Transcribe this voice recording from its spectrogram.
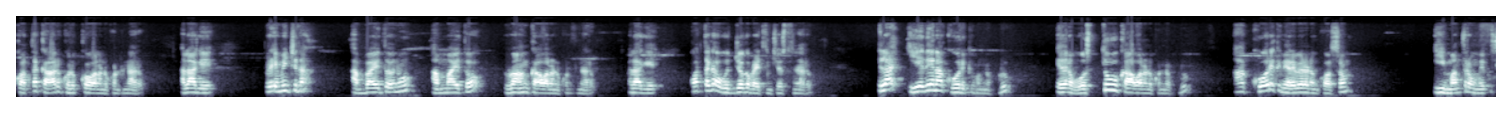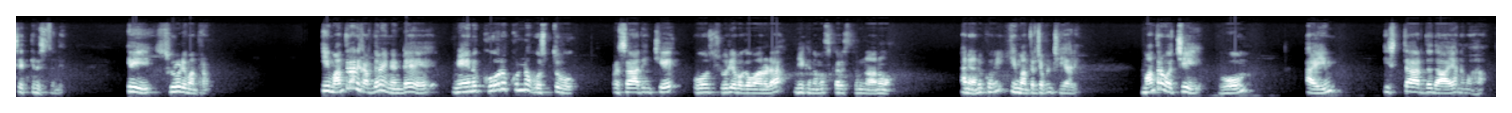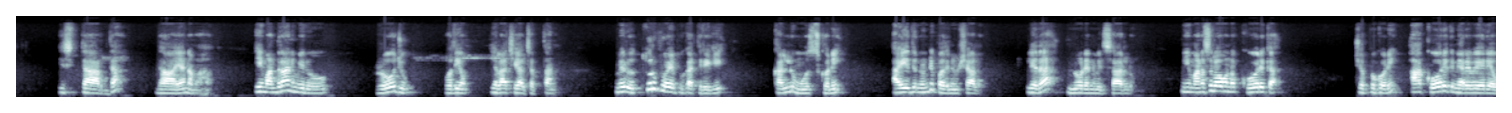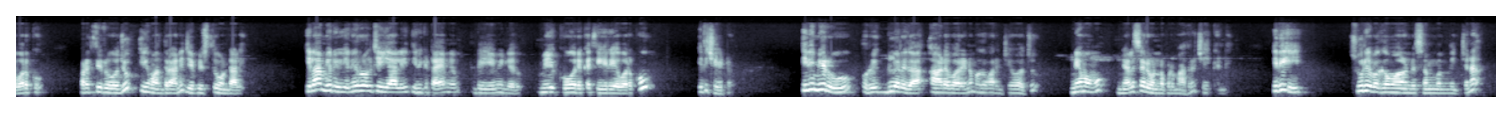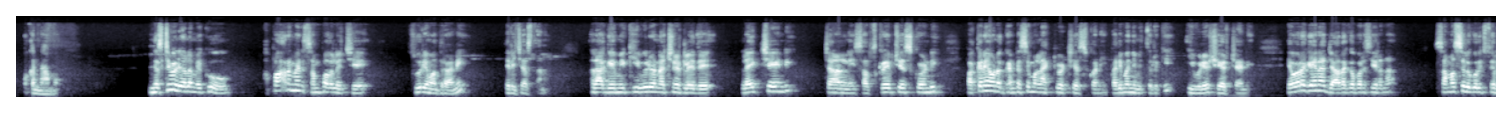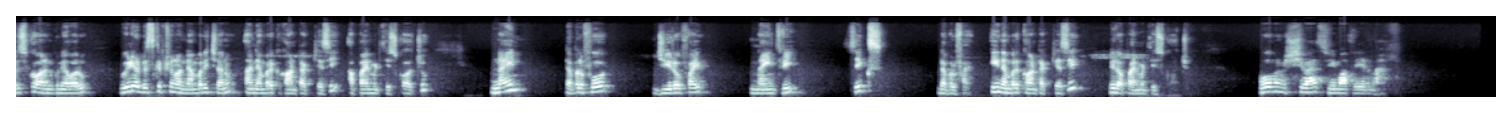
కొత్త కారు కొనుక్కోవాలనుకుంటున్నారు. అలాగే ప్రేమించిన అబ్బాయితోనూ అమ్మాయితో వివాహం కావాలనుకుంటున్నారు. అలాగే కొత్తగా ఉద్యోగ ప్రయత్నం చేస్తున్నారు. ఇలా ఏదైనా కోరిక ఉన్నప్పుడు ఏదైనా వస్తువు కావాలనుకున్నప్పుడు ఆ కోరిక నెరవేరడం కోసం ఈ మంత్రం మీకు శక్తినిస్తుంది. ఇది సూర్యుడి మంత్రం. ఈ మంత్రానికి అర్థం ఏంటంటే నేను కోరుకున్న వస్తువు ప్రసాదించే ఓ సూర్య భగవానుడా నీకు నమస్కరిస్తున్నాను అని అనుకుని ఈ మంత్ర చెప్పడం చేయాలి. మంత్రం వచ్చి ఓం ఐం ఇష్టార్థదాయ నమ. ఇష్టార్థదాయ నమ. ఈ మంత్రాన్ని మీరు రోజు ఉదయం ఎలా చేయాలో చెప్తాను. మీరు తూర్పు వైపుగా తిరిగి కళ్ళు మూసుకొని ఐదు నుండి పది నిమిషాలు లేదా నూటెనిమిది సార్లు మీ మనసులో ఉన్న కోరిక చెప్పుకొని ఆ కోరిక నెరవేరే వరకు ప్రతిరోజు ఈ మంత్రాన్ని జపిస్తూ ఉండాలి. ఇలా మీరు ఎన్ని రోజులు చేయాలి? దీనికి టైం అంటే ఏమీ లేదు. మీ కోరిక తీరే వరకు ఇది చేయటం. ఇది మీరు రెగ్యులర్గా ఆడవారైనా మగవారిని చేయవచ్చు. నియమము నెలసరి ఉన్నప్పుడు మాత్రం చేయకండి. ఇది సూర్య భగవానుడికి సంబంధించిన ఒక నామం. నెక్స్ట్ వీడియోలో మీకు అపారమైన సంపదలు ఇచ్చే సూర్య మంత్రాన్ని తెలియచేస్తాను. అలాగే మీకు ఈ వీడియో నచ్చినట్లయితే లైక్ చేయండి ఛానల్ని సబ్స్క్రైబ్ చేసుకోండి పక్కనే ఉన్న గంట సింహల్ని యాక్టివేట్ చేసుకొని పది మంది మిత్రులకి ఈ వీడియో షేర్ చేయండి. ఎవరికైనా జాతక పరిశీలన సమస్యల గురించి తెలుసుకోవాలనుకునేవారు వీడియో డిస్క్రిప్షన్లో నెంబర్ ఇచ్చాను. ఆ నెంబర్కి కాంటాక్ట్ చేసి అపాయింట్మెంట్ తీసుకోవచ్చు. Nine double four zero five nine three six double five. ఈ నెంబర్కి కాంటాక్ట్ చేసి మీరు అపాయింట్మెంట్ తీసుకోవచ్చు. ఓం శివ శ్రీమాత్రి శ్రీమాత్రే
